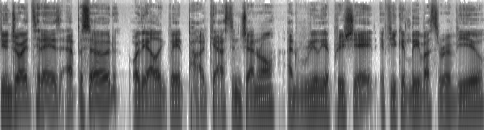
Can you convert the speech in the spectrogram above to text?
If you enjoyed today's episode or the Elevate podcast in general, I'd really appreciate if you could leave us a review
